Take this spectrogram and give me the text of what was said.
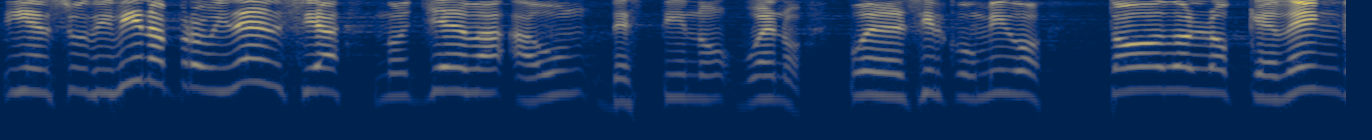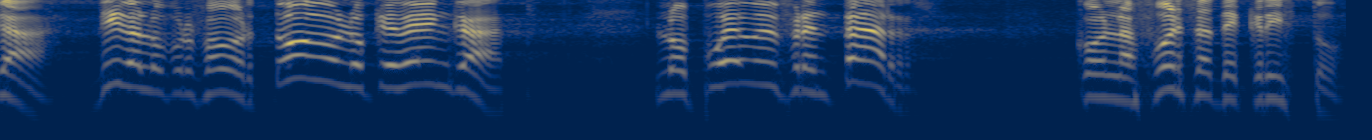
y en su divina providencia nos lleva a un destino bueno. Puede decir conmigo, todo lo que venga, dígalo por favor, todo lo que venga, lo puedo enfrentar con las fuerzas de Cristo.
